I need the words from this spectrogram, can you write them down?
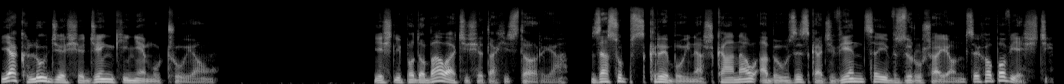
jak ludzie się dzięki niemu czują. Jeśli podobała Ci się ta historia, zasubskrybuj nasz kanał, aby uzyskać więcej wzruszających opowieści.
